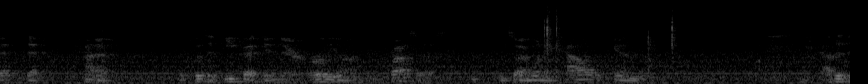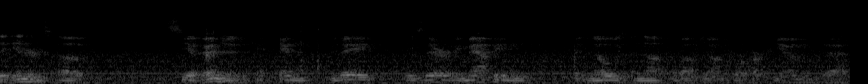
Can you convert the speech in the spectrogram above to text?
that, that kind of, it puts a defect in there early on in the process, so I'm wondering how can, how do the innards of CF Engine, can, can, do they, is there a mapping that knows enough about Yum or RPM that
